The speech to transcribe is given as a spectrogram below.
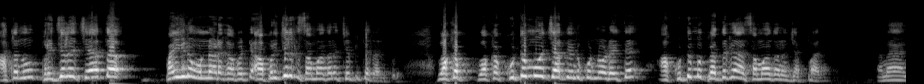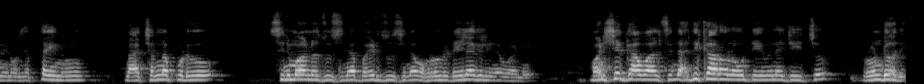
అతను ప్రజల చేత పైన ఉన్నాడు కాబట్టి ఆ ప్రజలకు సమాధానం చెప్పి తీరాలి ఇప్పుడు. ఒక ఒక కుటుంబం చేత ఎన్నుకున్నోడైతే ఆ కుటుంబం పెద్దగా సమాధానం చెప్పాలి. అన్నా నేను చెప్తాను. నా చిన్నప్పుడు సినిమాల్లో చూసినా బయట చూసినా ఒక రెండు డైలాగులు వినేవాడిని. మనిషికి కావాల్సింది అధికారంలో ఉంటే ఏమైనా చేయొచ్చు రెండోది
